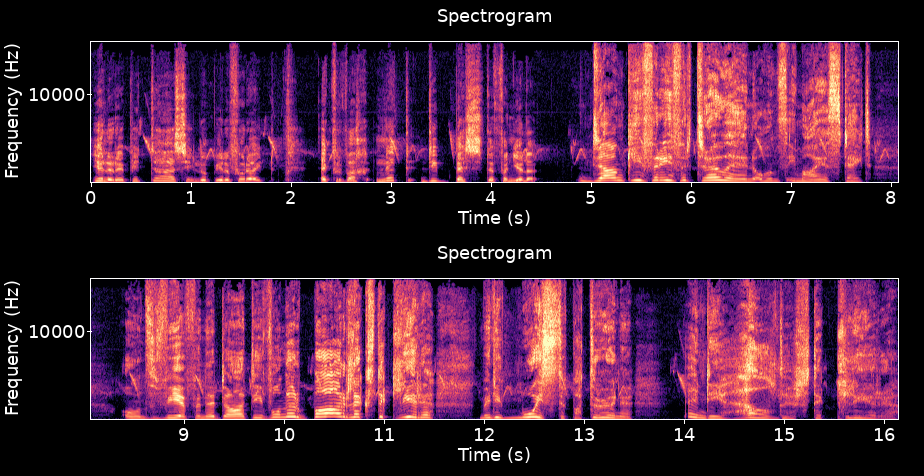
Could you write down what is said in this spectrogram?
Julle reputasie loop julle vooruit. Ek verwag net die beste van julle." Dankie vir u vertroue in ons, u majesteit. Ons weef inderdaad die wonderbaarlikste klere met die mooiste patrone en die helderste kleure.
